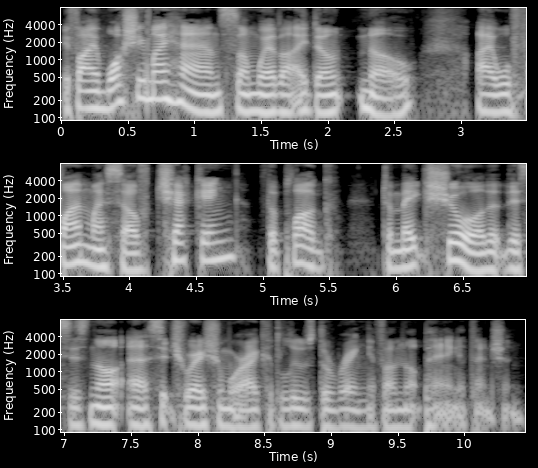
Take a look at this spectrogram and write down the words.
if I'm washing my hands somewhere that I don't know, I will find myself checking the plug to make sure that this is not a situation where I could lose the ring if I'm not paying attention.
